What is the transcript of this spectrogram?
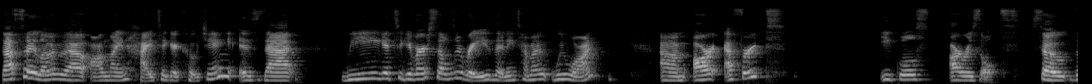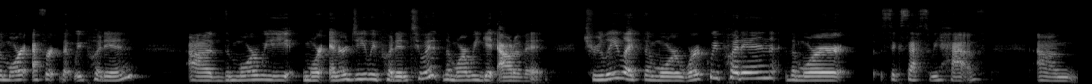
that's what I love about online high ticket coaching is that we get to give ourselves a raise anytime we want. Um, our effort equals our results. So the more effort that we put in, uh, the more we more energy we put into it, the more we get out of it. Truly, like the more work we put in, the more success we have. Um,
